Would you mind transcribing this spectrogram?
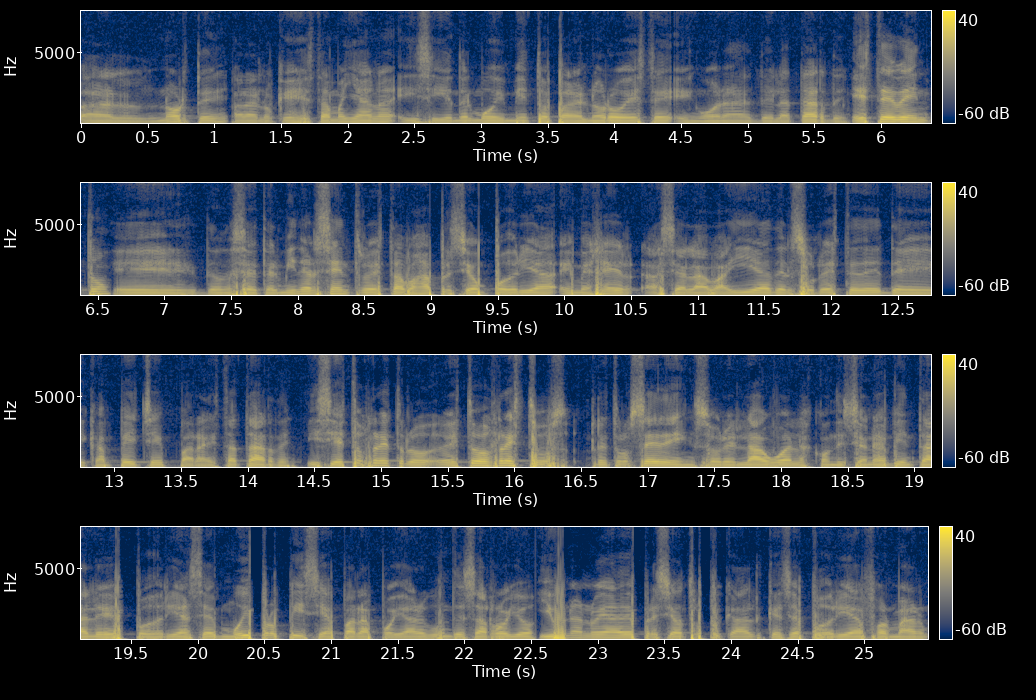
al norte para lo que es esta mañana y siguiendo el movimiento para el noroeste en horas de la tarde. Este evento, eh, donde se determina el centro de esta baja presión, podría emerger hacia la bahía del sureste de, Campeche para esta tarde y si estos, retro, estos restos retroceden sobre el agua, las condiciones ambientales podrían ser muy propicias para apoyar algún desarrollo y una nueva depresión tropical que se podría formar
